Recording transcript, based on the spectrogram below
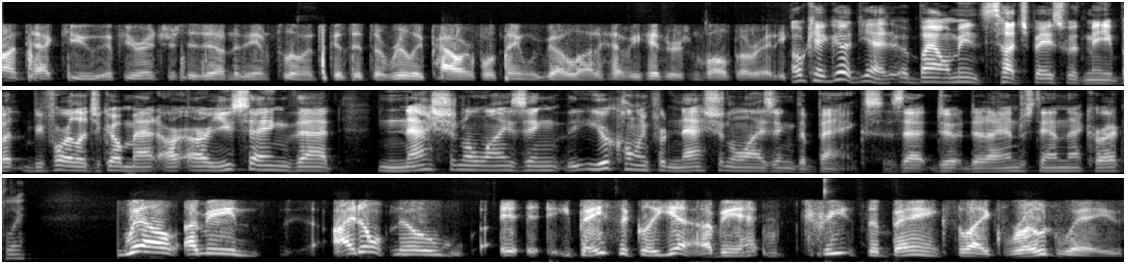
contact you if you're interested in Under the Influence because it's a really powerful thing. We've got a lot of heavy hitters involved already. Okay, good. Yeah, uh, by all means, touch base with me. But before I let you go, Matt, are, are you saying that nationalizing, you're calling for nationalizing the banks? Is that, do, did I understand that correctly? Well, I mean, I don't know. It, it, basically, yeah. I mean, treat the banks like roadways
